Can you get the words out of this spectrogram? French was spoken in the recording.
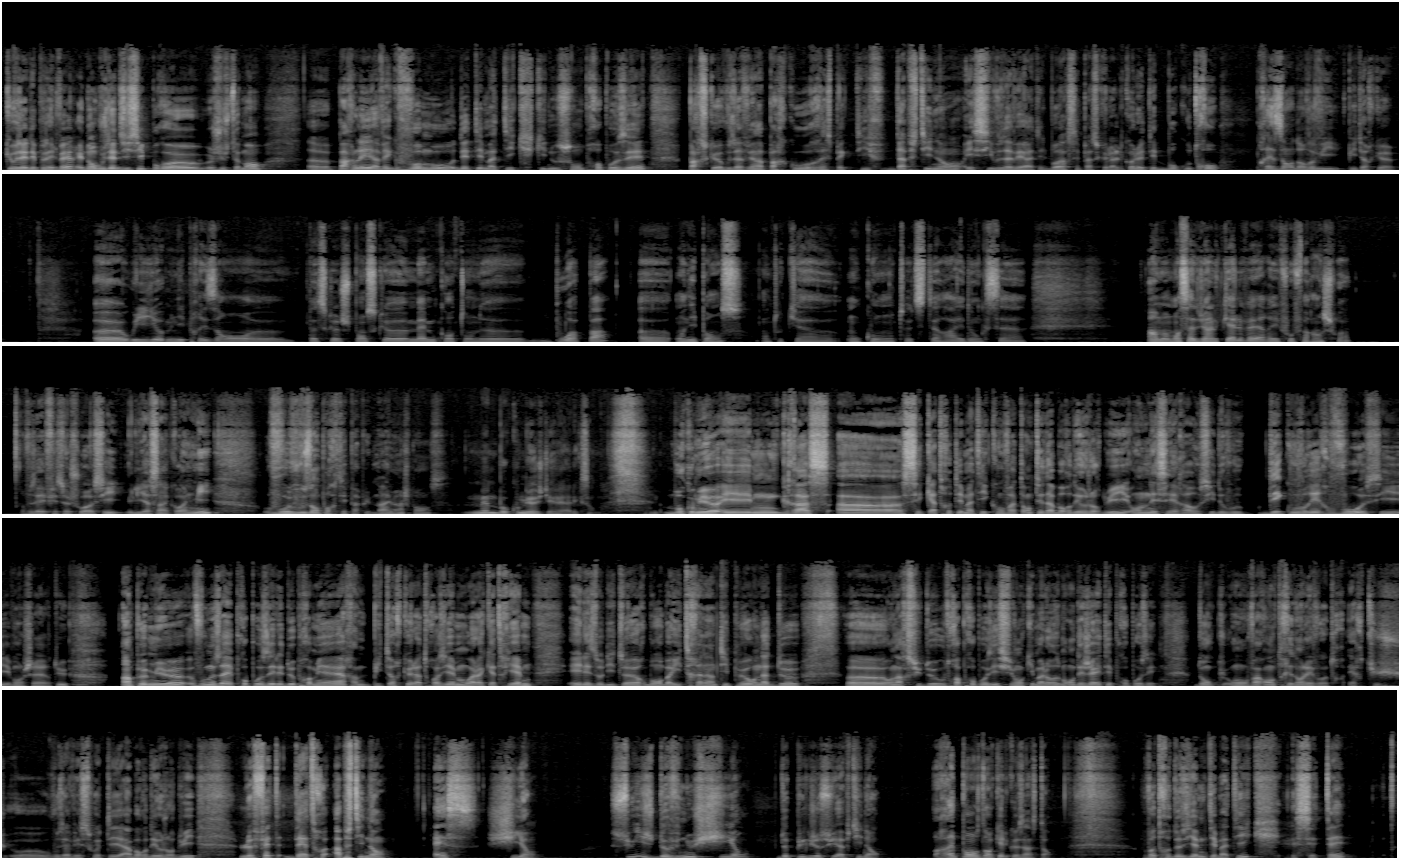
Que vous avez déposé le verre, et donc vous êtes ici pour euh, justement euh, parler avec vos mots des thématiques qui nous sont proposées, parce que vous avez un parcours respectif d'abstinent, et si vous avez arrêté de boire, c'est parce que l'alcool était beaucoup trop présent dans vos vies, Peter Que. Euh, oui, omniprésent, parce que je pense que même quand on ne boit pas, euh, on y pense, en tout cas, euh, on compte, etc. Et donc, ça, à un moment, ça devient le calvaire et il faut faire un choix. Vous avez fait ce choix aussi, il y a cinq ans et demi. Vous ne vous en portez pas plus mal, hein, je pense Même beaucoup mieux, je dirais, Alexandre. Beaucoup mieux. Et hum, grâce à ces quatre thématiques qu'on va tenter d'aborder aujourd'hui, on essaiera aussi de vous découvrir, vous aussi, mon cher Tu, un peu mieux. Vous nous avez proposé les deux premières, Peter que la troisième, moi la quatrième, et les auditeurs, bon, bah, ils traînent un petit peu. On a deux, euh, on a reçu deux ou trois propositions qui malheureusement ont déjà été proposées. Donc, on va rentrer dans les vôtres. Ertu, euh, vous avez souhaité aborder aujourd'hui le fait d'être abstinent. Est-ce chiant? Suis-je devenu chiant depuis que je suis abstinent? Réponse dans quelques instants. Votre deuxième thématique, c'était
